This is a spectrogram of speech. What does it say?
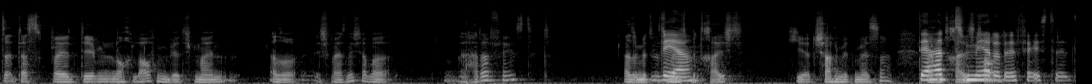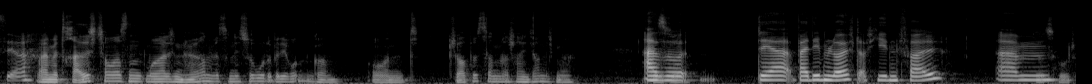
das bei dem noch laufen wird. Ich meine, also ich weiß nicht, aber hat er Faced? Also mit, Wer? mit reicht hier Chan mit Messer. Der hat 30.000 mehrere Facetates, ja. Weil mit 30.000 monatlichen Hörern wirst du nicht so gut über die Runden kommen. Und Job ist dann wahrscheinlich auch nicht mehr. Also Also- der, bei dem läuft auf jeden Fall. Ähm, Das ist gut.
